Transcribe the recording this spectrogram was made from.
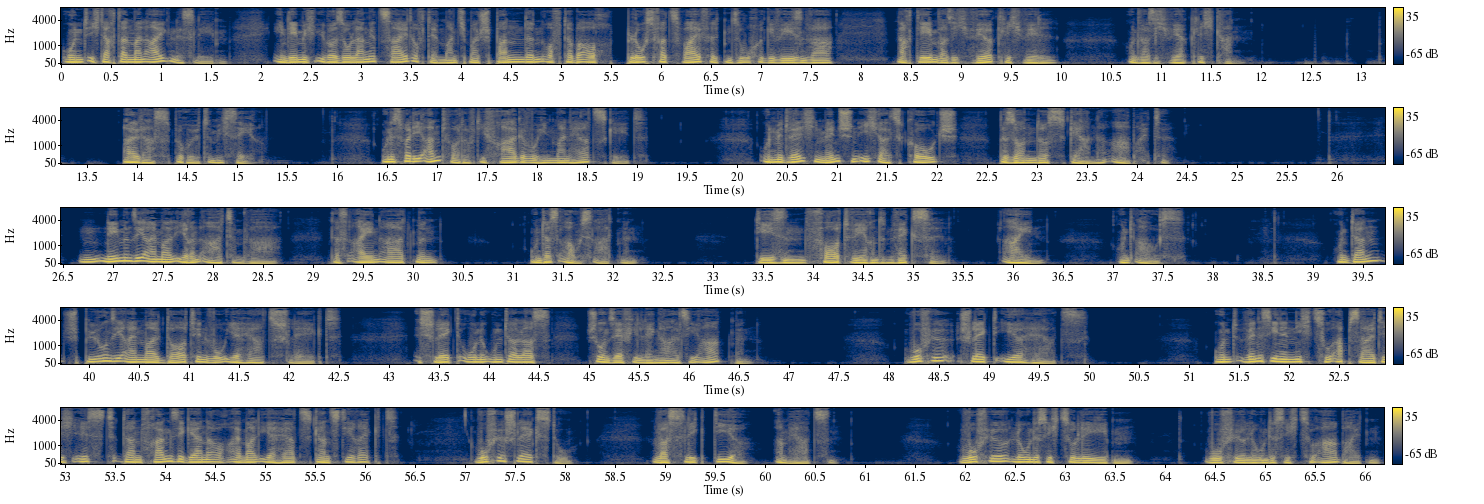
Und ich dachte an mein eigenes Leben, in dem ich über so lange Zeit auf der manchmal spannenden, oft aber auch bloß verzweifelten Suche gewesen war, nach dem, was ich wirklich will und was ich wirklich kann. All das berührte mich sehr. Und es war die Antwort auf die Frage, wohin mein Herz geht. Und mit welchen Menschen ich als Coach besonders gerne arbeite. Nehmen Sie einmal Ihren Atem wahr, das Einatmen und das Ausatmen, diesen fortwährenden Wechsel ein und aus. Und dann spüren Sie einmal dorthin, wo Ihr Herz schlägt. Es schlägt ohne Unterlass schon sehr viel länger, als Sie atmen. Wofür schlägt Ihr Herz? Und wenn es Ihnen nicht zu abseitig ist, dann fragen Sie gerne auch einmal Ihr Herz ganz direkt. Wofür schlägst du? Was liegt dir am Herzen? Wofür lohnt es sich zu leben? Wofür lohnt es sich zu arbeiten?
